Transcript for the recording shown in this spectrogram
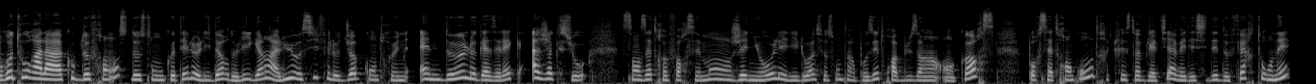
Retour à la Coupe de France. De son côté, le leader de Ligue 1 a lui aussi fait le job contre une N2, le Gazélec Ajaccio. Sans être forcément géniaux, les Lillois se sont imposés 3 buts à 1 en Corse. Pour cette rencontre, Christophe Galtier avait décidé de faire tourner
